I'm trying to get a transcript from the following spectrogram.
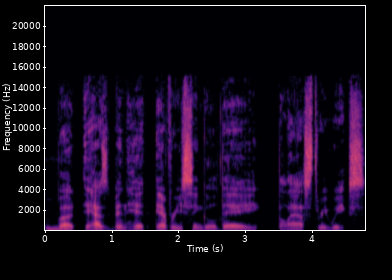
Mhm. but it hasn't been hit every single day the last three weeks.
